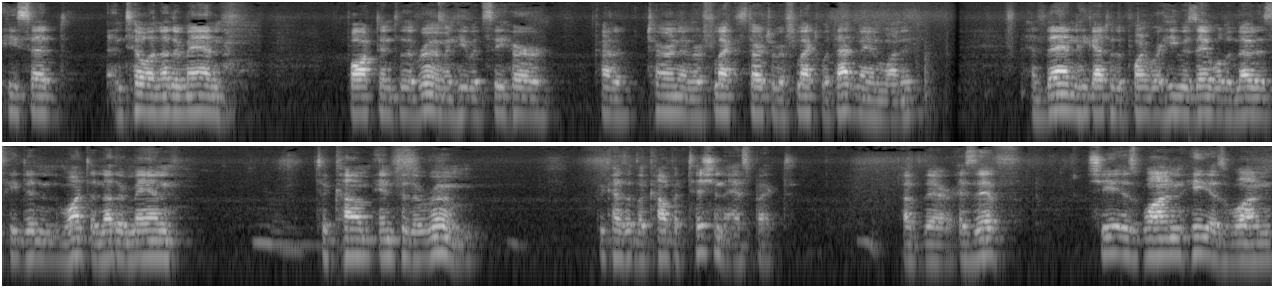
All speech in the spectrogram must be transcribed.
he said, until another man walked into the room and he would see her kind of turn and reflect, start to reflect what that man wanted. And then he got to the point where he was able to notice he didn't want another man to come into the room because of the competition aspect of there, as if she is one, he is one,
